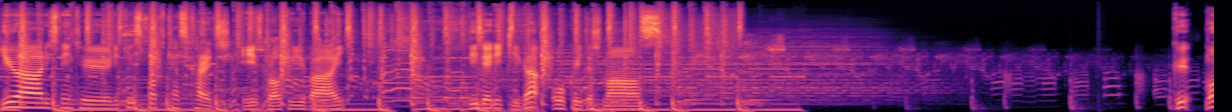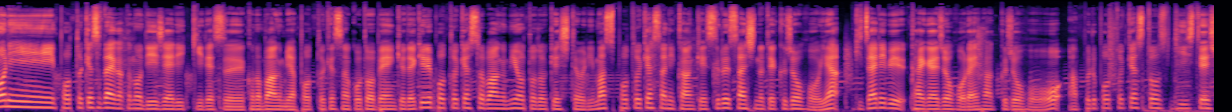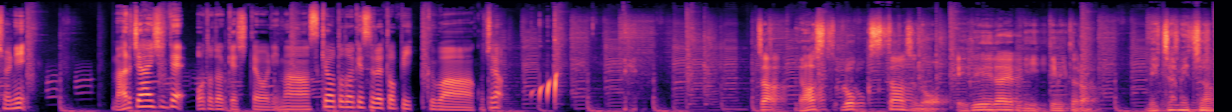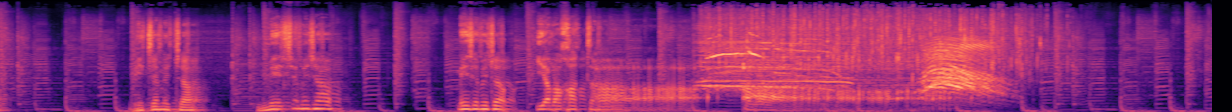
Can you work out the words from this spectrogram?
You are listening to Ricky's Podcast College is brought to you by DJ リッキーがお送りいたします。Good morning! ポッドキャスト大学の DJ リッキーです。この番組は、ポッドキャストのことを勉強できるポッドキャスト番組をお届けしております。ポッドキャストに関係する最新のテック情報や、機材レビュー、海外情報、ライフハック情報を Apple Podcast キーステーションにマルチ配信でお届けしております。今日お届けするトピックはこちら。ザ・ラストロックスターズの LA ライブに行ってみたら、めちゃめちゃ、めちゃめちゃ、めちゃめちゃ、めちゃめちゃ、やばかった。あー。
